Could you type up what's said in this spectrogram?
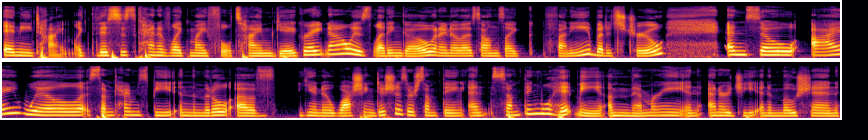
anytime. Like this is kind of like my full-time gig right now is letting go and I know that sounds like funny, but it's true. And so I will sometimes be in the middle of you know, washing dishes or something, and something will hit me a memory, an energy, an emotion.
